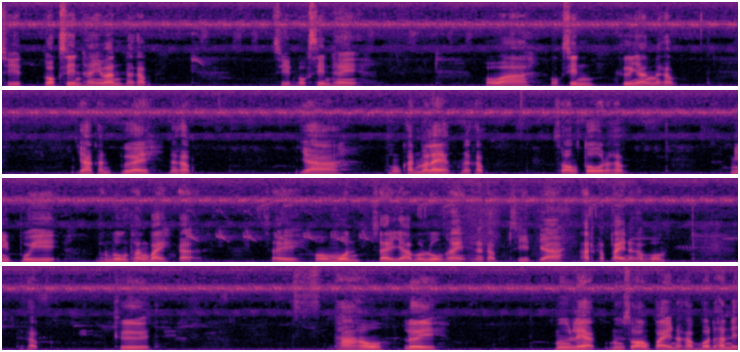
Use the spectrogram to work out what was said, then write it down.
ฉีดวัคซีนให้มันนะครับฉีดวัคซีนให้เพราะว่าวัคซีนคือยังนะครับยากันเปื่อยนะครับยาป้องกันแมลงนะครับสองตัวนะครับ มีปุ๋ยบำรุงทางใบกับใส่ฮอร์โมนใส่ยาบำรุงให้นะครับฉีดยาอัดเข้าไปนะครับผมนะครับ คือ ถาเฮาเลยมือแรกมือสองไปนะครับบ่ท่านได้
